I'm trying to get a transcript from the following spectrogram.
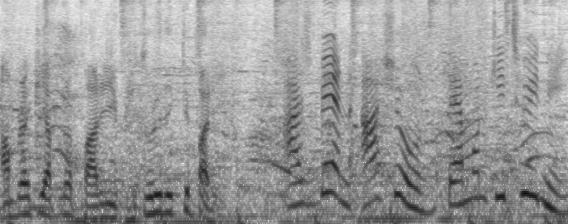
আমরা কি আপনার বাড়ির ভেতরে দেখতে পারি? আসবেন আসুন তেমন কিছুই নেই।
